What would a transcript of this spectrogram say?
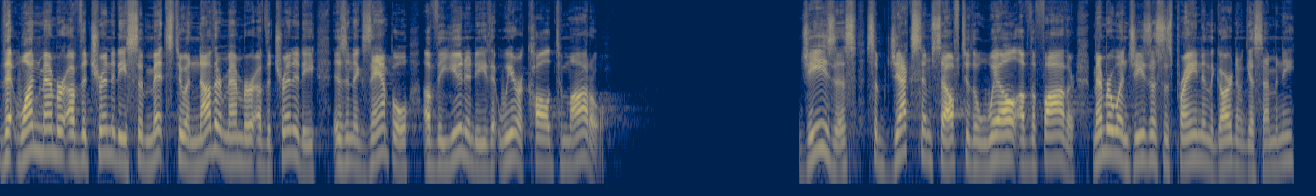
That one member of the Trinity submits to another member of the Trinity is an example of the unity that we are called to model. Jesus subjects himself to the will of the Father. Remember when Jesus is praying in the Garden of Gethsemane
